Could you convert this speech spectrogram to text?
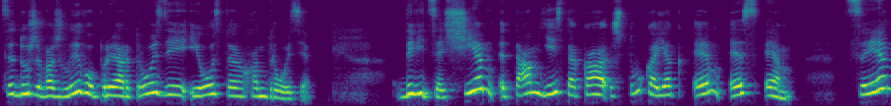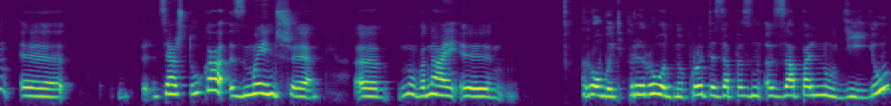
це дуже важливо при артрозі і остеохондрозі. Дивіться, ще там є така штука, як МСМ. Це, е, ця штука зменшує, е, ну, вона е, робить природну протизапальну дію,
